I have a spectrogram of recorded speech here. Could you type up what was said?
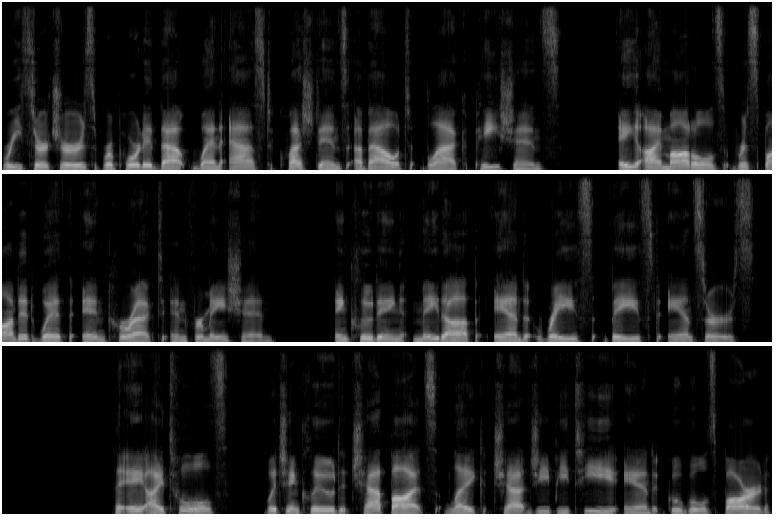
Researchers reported that when asked questions about Black patients, AI models responded with incorrect information, including made up and race based answers. The AI tools, which include chatbots like ChatGPT and Google's Bard,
